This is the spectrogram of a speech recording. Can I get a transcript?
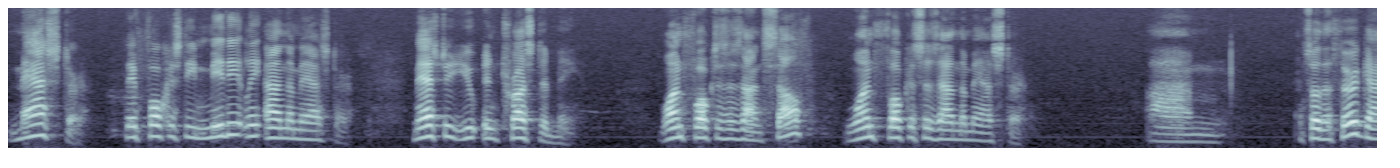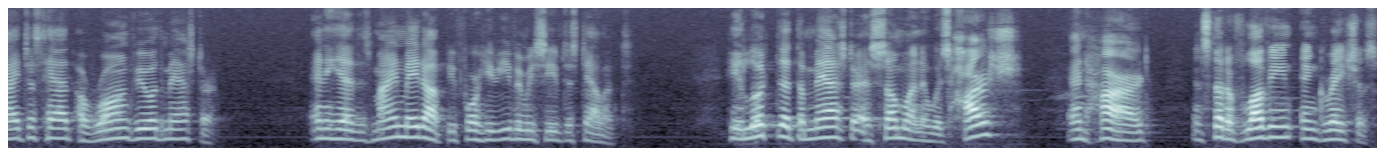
master. They focused immediately on the master. Master, you entrusted me. One focuses on self, one focuses on the master. Um, and so the third guy just had a wrong view of the master. And he had his mind made up before he even received his talent. He looked at the master as someone who was harsh and hard instead of loving and gracious.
